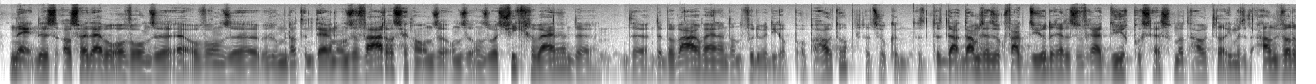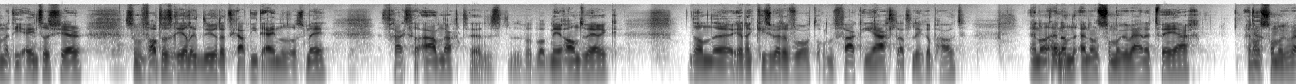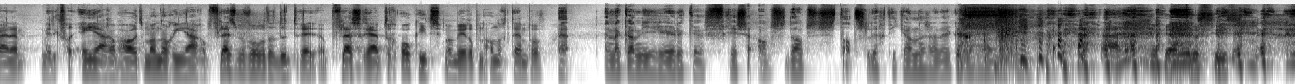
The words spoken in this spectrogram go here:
Nee, dus als wij het hebben over onze, eh, over onze we noemen dat intern onze vaders, zeg maar onze, onze, onze wat chicere wijnen, de, de, de bewaarwijnen, dan voeden we die op, op hout op. Dat is ook een, daarom zijn ze ook vaak duurder. Hè. Dat is een vrij duur proces, omdat hout wel, je moet het aanvullen met die angel share. Zo'n vat is redelijk duur, dat gaat niet eindeloos mee. Het vraagt veel aandacht, dus wat, meer handwerk. Dan, eh, ja, dan kiezen we ervoor om vaak een jaar te laten liggen op hout. En dan, en dan, en dan sommige wijnen twee jaar. En dan sommige wijnen, weet ik veel, één jaar op hout, maar nog een jaar op fles bijvoorbeeld. Dat doet, eh, op fles rijpt er ook iets, maar weer op een ander tempo. Ja. En dan kan die heerlijke, frisse Amsterdamse stadslucht, die kan er zo lekker doorheen. Ja, precies.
